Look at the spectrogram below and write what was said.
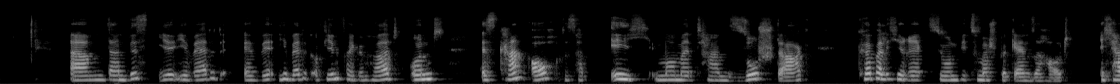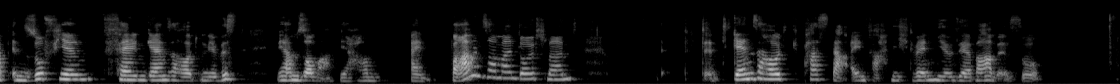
Ähm, dann wisst ihr, ihr werdet, ihr werdet auf jeden Fall gehört und es kann auch, das habe ich momentan so stark, körperliche Reaktionen wie zum Beispiel Gänsehaut. Ich habe in so vielen Fällen Gänsehaut und ihr wisst, wir haben Sommer. Wir haben einen warmen Sommer in Deutschland. Gänsehaut passt da einfach nicht, wenn hier sehr warm ist. So.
